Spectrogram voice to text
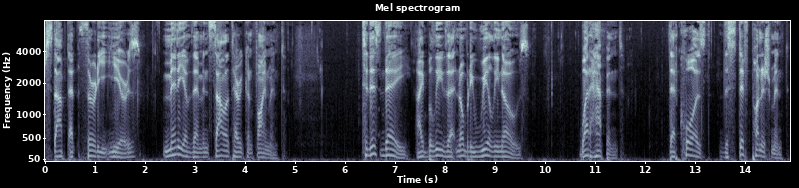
stopped at 30 years, many of them in solitary confinement. To this day, I believe that nobody really knows what happened that caused the stiff punishment,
